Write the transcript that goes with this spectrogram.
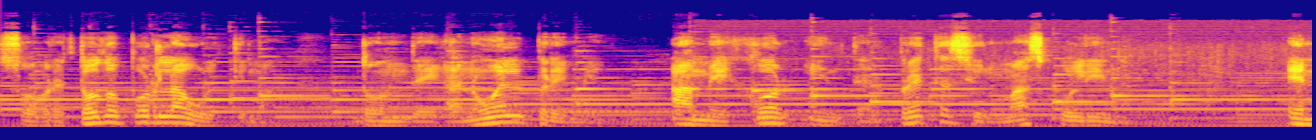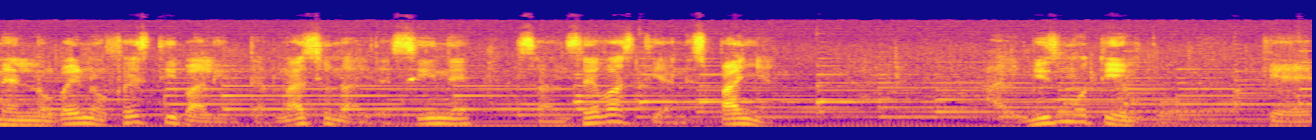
sobre todo por la última, donde ganó el premio a Mejor Interpretación Masculina en el noveno Festival Internacional de Cine San Sebastián, España. Al mismo tiempo que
